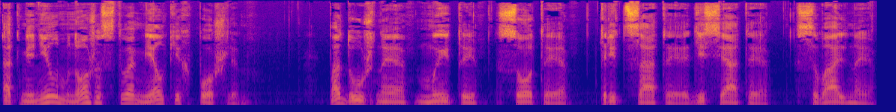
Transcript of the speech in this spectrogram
отменил множество мелких пошлин. подушное, мыты, сотые, тридцатые, десятые, свальные,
